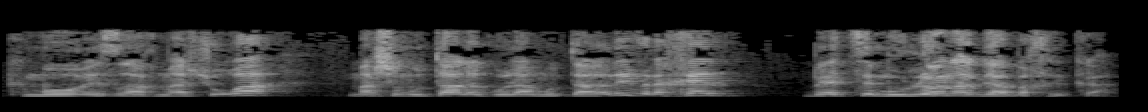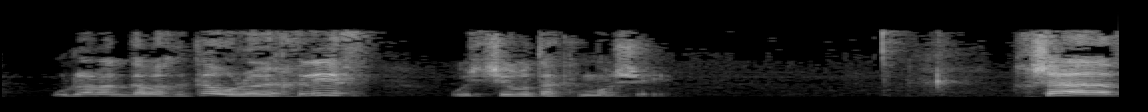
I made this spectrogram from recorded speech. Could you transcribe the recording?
כמו אזרח מהשורה, מה שמותר לכולם מותר לי, ולכן בעצם הוא לא נגע בחלקה. הוא לא נגע בחלקה, הוא לא החליף, הוא השאיר אותה כמו שהיא. עכשיו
